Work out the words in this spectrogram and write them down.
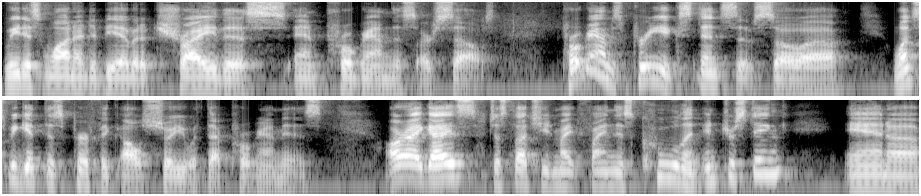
We just wanted to be able to try this and program this ourselves. Program is pretty extensive, so uh, once we get this perfect, I'll show you what that program is. All right, guys, just thought you might find this cool and interesting. And uh,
